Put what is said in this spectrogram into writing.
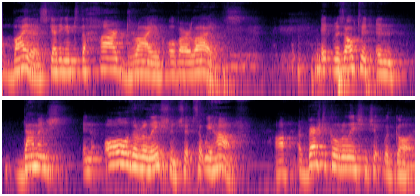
a virus getting into the hard drive of our lives. It resulted in damage in all the relationships that we have a vertical relationship with God,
